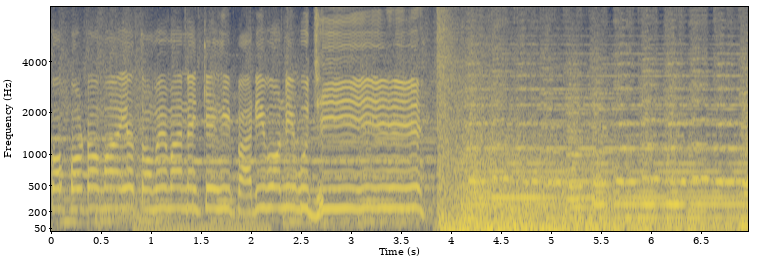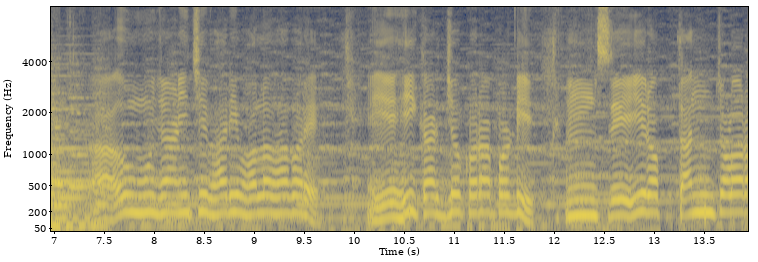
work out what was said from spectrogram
কপট মায়া তমে মানে কেহি পারিবনি বুঝি ଆଉ ମୁଁ ଜାଣିଛି ଭାରି ଭଲ ଭାବରେ ଏହି କାର୍ଯ୍ୟ କରାପଡ଼ି ସେଇ ରକ୍ତାଞ୍ଚଳର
